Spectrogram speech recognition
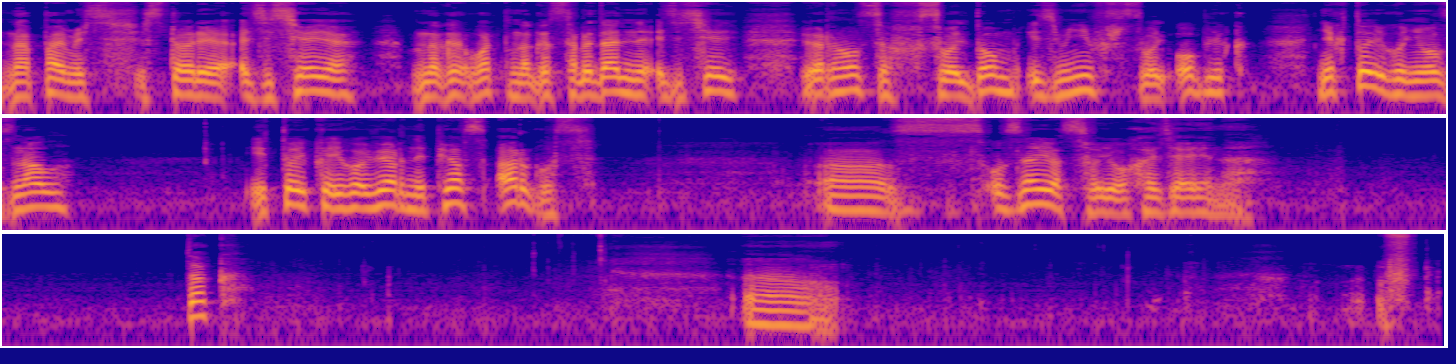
на память история Одиссея. Много, вот многострадальный Одиссей вернулся в свой дом, изменивший свой облик. Никто его не узнал. И только его верный пес Аргус э, узнает своего хозяина. Так, э, в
